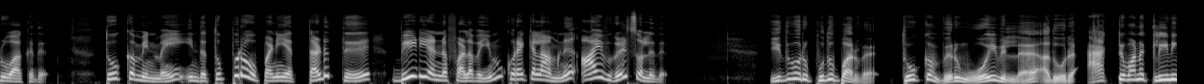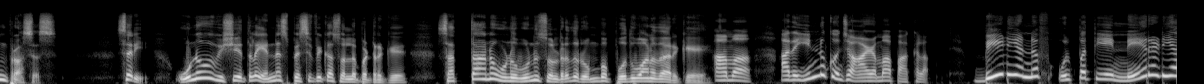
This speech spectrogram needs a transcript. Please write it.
உருவாக்குது. தூக்கமின்மை இந்த துப்புரவு பணியை தடுத்து பிடிஎன்எஃப் அளவையும் குறைக்கலாம்னு ஆய்வுகள் சொல்லுது. இது ஒரு புது பார்வை. தூக்கம் வெறும் ஓய்வில்ல அது ஒரு ஆக்டிவான கிளீனிங் ப்ராசஸ். சரி உணவு விஷயத்துல என்ன ஸ்பெசிஃபிக்கா சொல்லப்பட்டிருக்கு? சத்தான உணவுன்னு சொல்றது ரொம்ப பொதுவானதா இருக்கே. ஆமா அதை இன்னும் கொஞ்சம் ஆழமா பார்க்கலாம். பிடிஎன்எஃப் உற்பத்தியை நேரடியா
